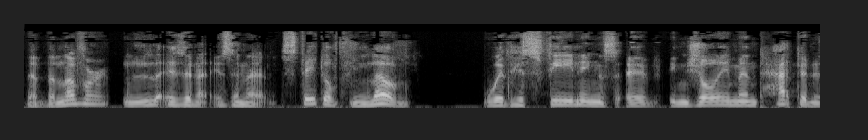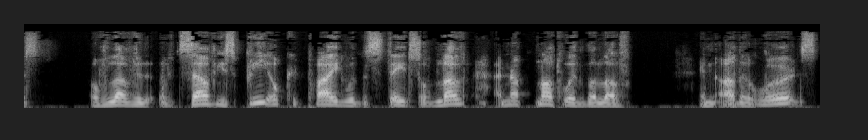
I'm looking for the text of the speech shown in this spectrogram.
that the lover is in, a, is in a state of love with his feelings of enjoyment, happiness, of love itself. He's preoccupied with the states of love and not, not with the love. In other words,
